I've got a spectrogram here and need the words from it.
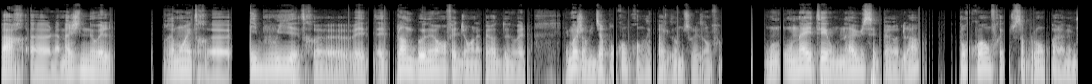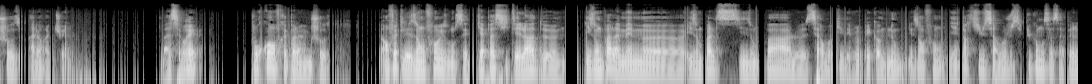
par euh, la magie de Noël. Vraiment être euh, ébloui, être, euh, être, plein de bonheur en fait durant la période de Noël. Et moi j'ai envie de dire pourquoi on prendrait pas exemple sur les enfants? On, a été, on a eu cette période-là. Pourquoi on ferait tout simplement pas la même chose à l'heure actuelle? Bah c'est vrai. Pourquoi on ferait pas la même chose? En fait, les enfants, ils ont cette capacité-là de, ils ont pas la même, euh, ils ont pas, le, ils pas le cerveau qui est développé comme nous, les enfants. Il y a une partie du cerveau, je sais plus comment ça s'appelle.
